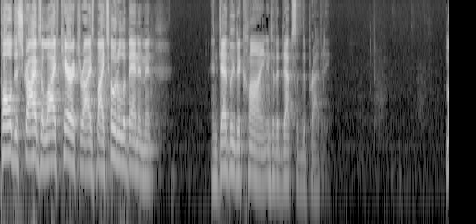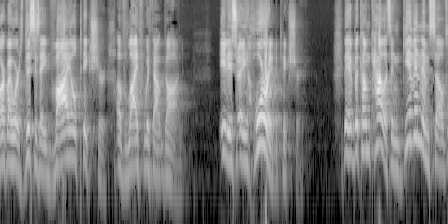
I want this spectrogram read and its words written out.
Paul describes a life characterized by total abandonment and deadly decline into the depths of depravity. Mark my words, this is a vile picture of life without God. It is a horrid picture. They have become callous and given themselves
